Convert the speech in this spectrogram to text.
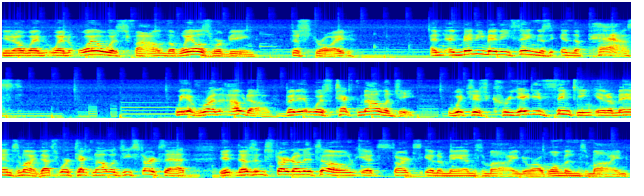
You know, when, when oil was found, the whales were being destroyed. And, and many, many things in the past we have run out of, but it was technology which is creative thinking in a man's mind. That's where technology starts at. It doesn't start on its own, it starts in a man's mind or a woman's mind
